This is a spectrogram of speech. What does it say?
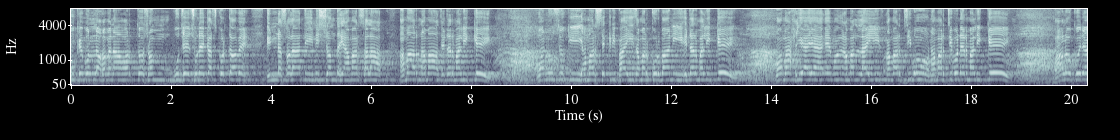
মুখে বললে হবে না, অর্থ সম, বুঝে শুনে কাজ করতে হবে। ইন্না সলাতি, নিঃসন্দেহে আমার সালাত, আমার নামাজ, এটার মালিক কে? ওয়ানুসুকি আমার স্যাক্রিফাইস আমার কোরবানি, এটার মালিক কে? ওয়ামাহিয়ায়া এবং আমার লাইফ আমার জীবন, আমার জীবনের মালিক কে? ভালো কইরা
